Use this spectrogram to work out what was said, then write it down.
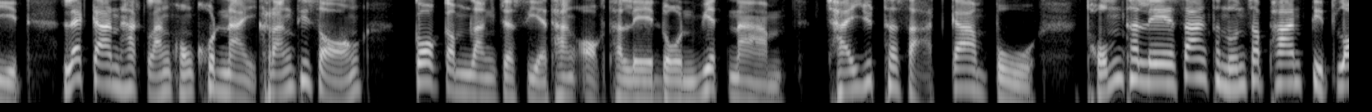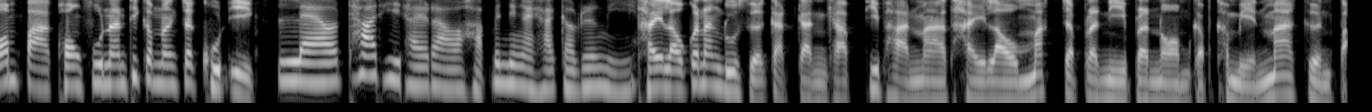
ดีต และการหักหลังของคนในครั้งที่สองก็กำลังจะเสียทางออกทะเลโดนเวียดนามใช้ยุทธศาสตร์ก้ามปู ถมทะเลสร้างถนนสะพานติดล้อมป่าคลองฟูนันที่กำลังจะขุดอีก แล้วท่าทีไทยเราอะค่ะเป็นยังไงคะกับเรื่องนี้ ไทยเราก็นั่งดูเสือกัดกันครับ ที่ผ่านมาไทยเรามักจะประนีประนอมกับเขมรมากเกินไป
